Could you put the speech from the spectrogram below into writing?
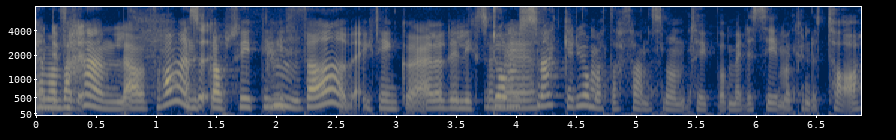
Kan man behandla havandeskapsförgiftning i mm. förväg tänker jag? Eller det liksom De är... snackade ju om att det fanns någon typ av medicin man kunde ta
